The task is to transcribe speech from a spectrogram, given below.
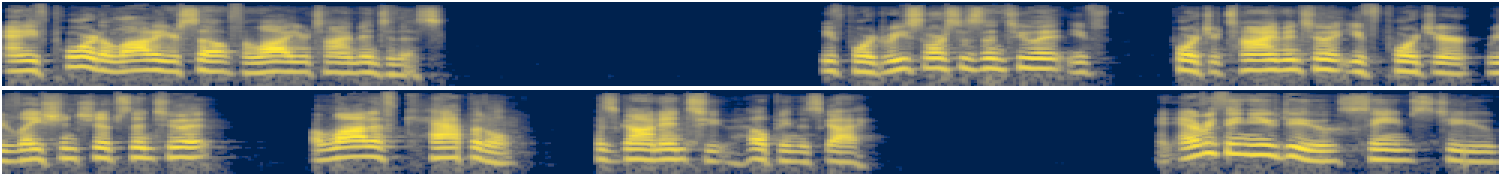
And you've poured a lot of yourself and a lot of your time into this. You've poured resources into it, you've poured your time into it, you've poured your relationships into it. A lot of capital has gone into helping this guy. And everything you do seems to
